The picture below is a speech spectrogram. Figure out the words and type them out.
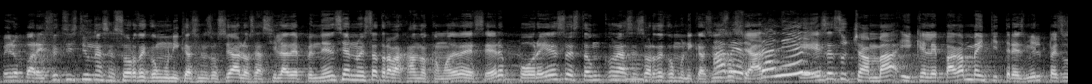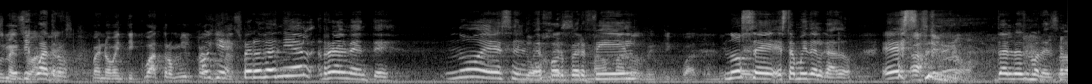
Pero para eso existe un asesor de comunicación social. O sea, si la dependencia no está trabajando como debe de ser, por eso está un, un asesor de comunicación A ver, social. Daniel. Que esa es su chamba y que le pagan 23 mil pesos mensuales. 24. Bueno, 24 mil pesos Oye, mensuales. pero Daniel realmente no es el ¿Dónde mejor perfil. los 24,000 No pesos? sé, está muy delgado. Este, Ay, no. Tal vez por eso.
